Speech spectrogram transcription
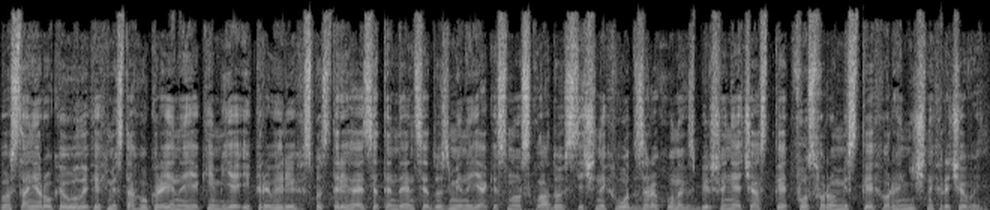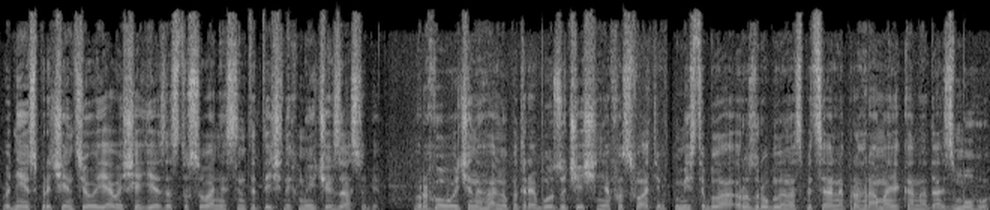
В останні роки у великих містах України, яким є і Кривий Ріг, спостерігається тенденція до зміни якісного складу стічних вод за рахунок збільшення частки фосфоромістких органічних речовин. Однією з причин цього явища є застосування синтетичних миючих засобів. Враховуючи нагальну потребу з очищення фосфатів, у місті була розроблена спеціальна програма, яка надасть змогу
